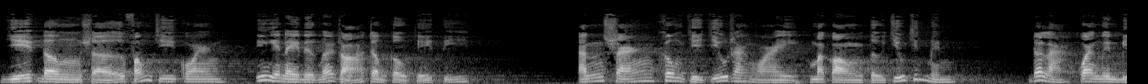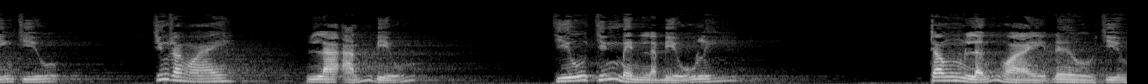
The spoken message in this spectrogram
Diệt đồng sợ phóng chi quan Ý nghĩa này được nói rõ trong câu kế tiếp. Ánh sáng không chỉ chiếu ra ngoài Mà còn tự chiếu chính mình. Đó là quang minh biến chiếu. Chiếu ra ngoài là ảnh biểu. Chiếu chính mình là biểu lý. Trong lẫn ngoài đều chiếu.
